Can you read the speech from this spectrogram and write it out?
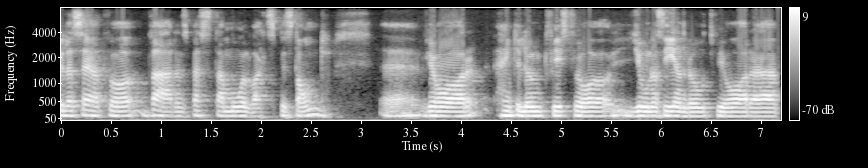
vilja säga att vi har världens bästa målvaktsbestånd. Eh, vi har Henke Lundqvist, vi har Jonas Enroth, vi har eh,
